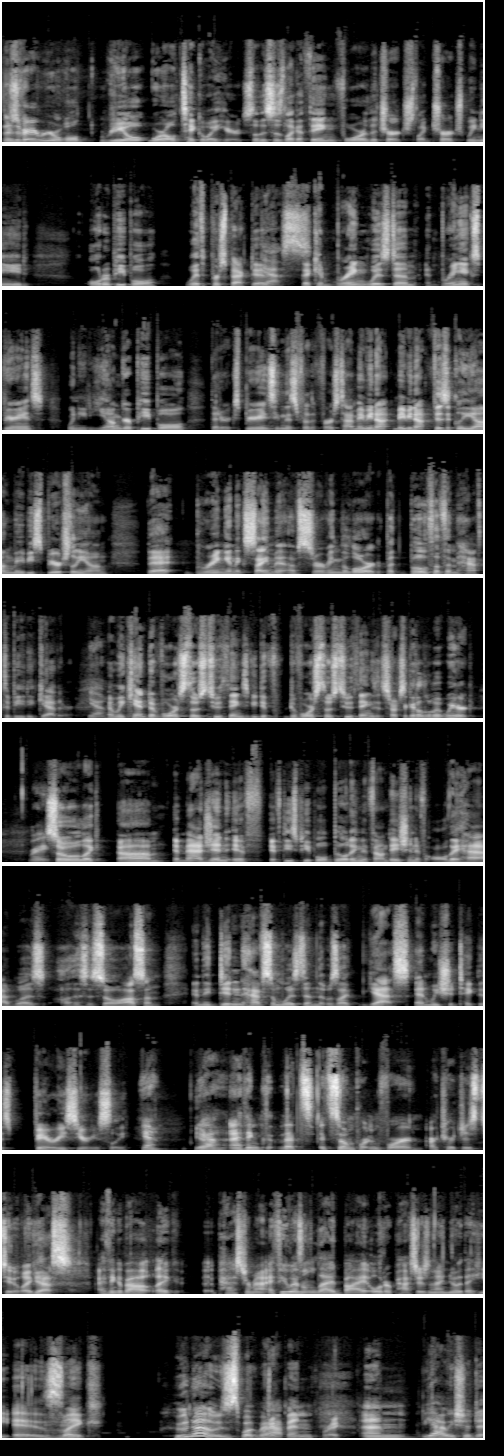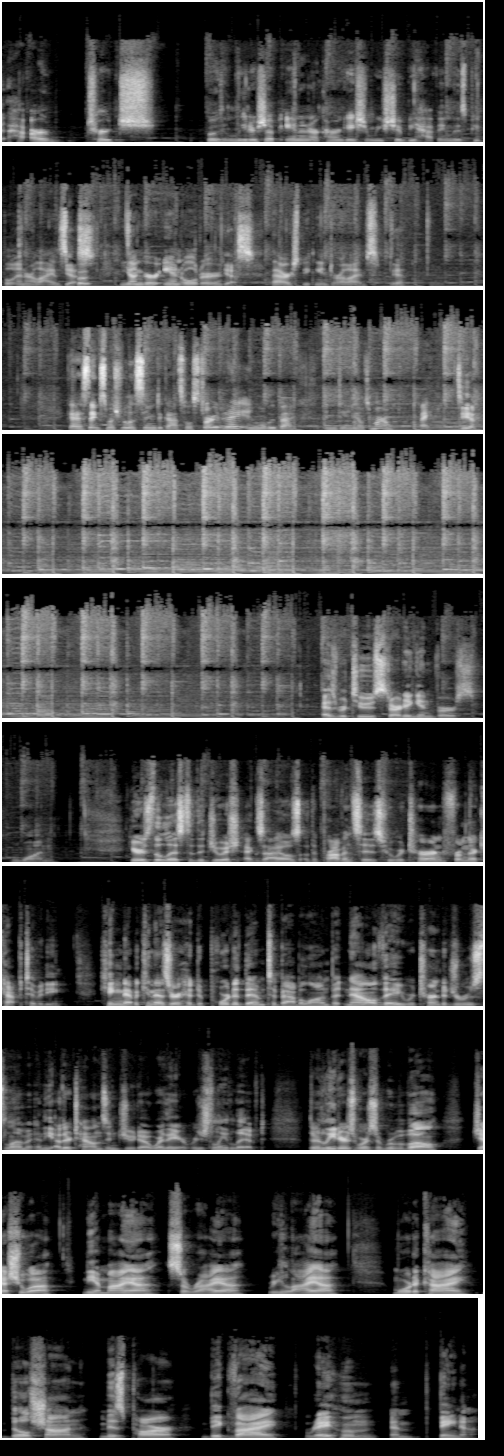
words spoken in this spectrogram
There's a very real world real world takeaway here. So this is like a thing for the church. Like church, we need older people with perspective Yes. that can bring wisdom and bring experience. We need younger people that are experiencing this for the first time. Maybe not maybe not physically young, maybe spiritually young that bring an excitement of serving the Lord, but both of them have to be together. Yeah. And we can't divorce those two things. If you div- divorce those two things, it starts to get a little bit weird. Right. So like um, imagine if if these people building the foundation, if all they had was, oh, this is so awesome, and they didn't have some wisdom that was like, yes, and we should take this very seriously. Yeah. Yeah. And I think that's it's so important for our churches too. Like Yes. I think about like Pastor Matt, if he wasn't led by older pastors, and I know that he is, Mhm. like, who knows what would Right. happen? Right. And yeah, we should, ha- our church, both in leadership and in our congregation, we should be having those people in our lives, Yes. both younger and older, Yes. that are speaking into our lives. Yeah. Guys, thanks so much for listening to God's Whole Story today, and we'll be back in Daniel tomorrow. Bye. See ya. Ezra 2, starting in verse 1. Here's the list of the Jewish exiles of the provinces who returned from their captivity. King Nebuchadnezzar had deported them to Babylon, but now they returned to Jerusalem and the other towns in Judah where they originally lived. Their leaders were Zerubbabel, Jeshua, Nehemiah, Seraiah, Reelaiah, Mordecai, Bilshan, Mispar, Bigvai, Rehum, and Baanah.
